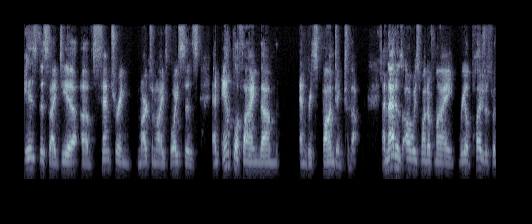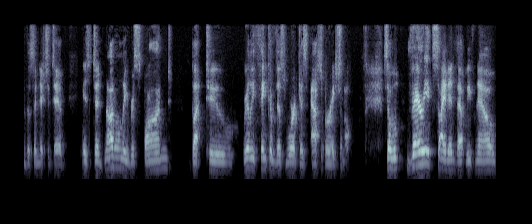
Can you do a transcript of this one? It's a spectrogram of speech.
is this idea of centering marginalized voices and amplifying them and responding to them. And that is always one of my real pleasures with this initiative is to not only respond, but to really think of this work as aspirational. So very excited that we've now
